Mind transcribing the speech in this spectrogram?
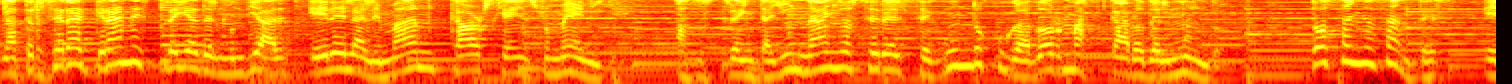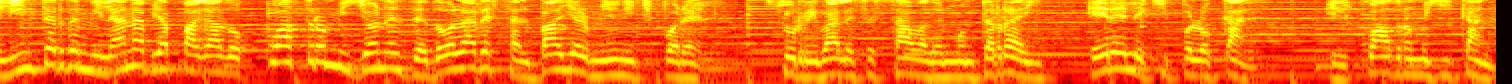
La tercera gran estrella del Mundial era el alemán Karl-Heinz Rummenigge. A sus 31 años era el segundo jugador más caro del mundo, Dos años antes, el Inter de Milán había pagado 4 millones de dólares al Bayern Múnich por él. Su rival ese sábado en Monterrey era el equipo local, el cuadro mexicano,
